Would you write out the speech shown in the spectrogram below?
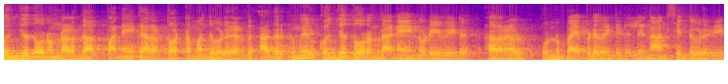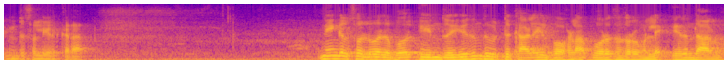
கொஞ்சம் தூரம் நடந்தால் பனைக்காரர் தோட்டம் வந்து விடுகிறது. அதற்கு மேல் கொஞ்சம் தூரம் தானே என்னுடைய வீடு. அதனால் ஒன்றும் பயப்பட வேண்டியதில்லை. நான் சென்று விடுகிறேன் என்று சொல்லியிருக்கிறார். நீங்கள் சொல்வது போல் இன்று இருந்துவிட்டு காலையில் போகலாம். ஒரு தொந்தரவும் இல்லை. இருந்தாலும்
